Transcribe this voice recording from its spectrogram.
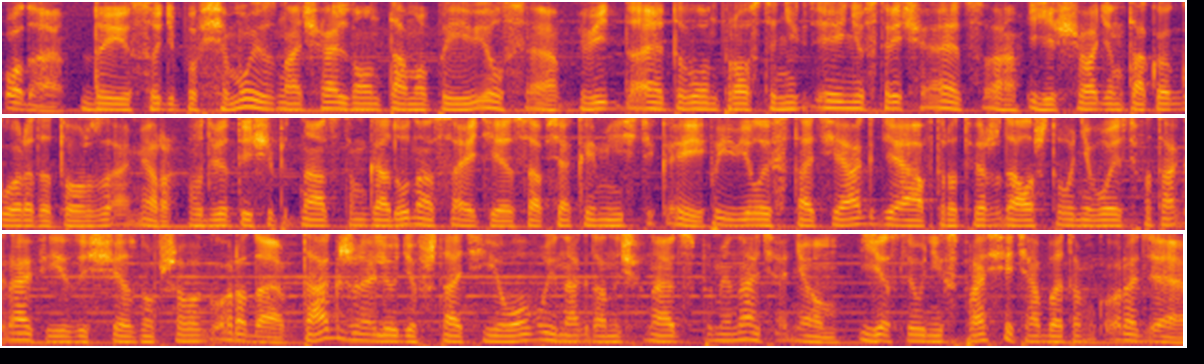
года. Да и, судя по всему, изначально он там и появился. Ведь до этого он просто нигде и не встречается. Еще один такой город это Урзамер. В 2015 году на сайте со всякой мистикой появилась статья, где автор утверждал, что у него есть фотографии из исчезнувшего города. Также люди в штате Иова иногда начинают вспоминать о нем, если у них спросить об этом городе.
